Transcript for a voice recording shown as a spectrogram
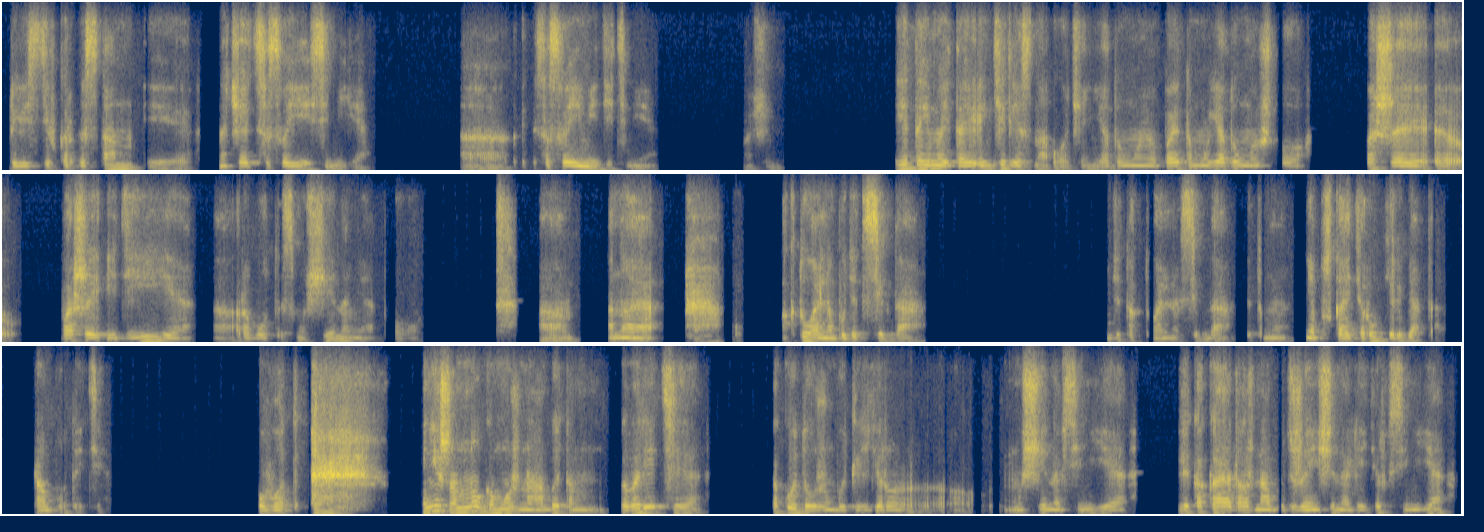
привести в Кыргызстан и начать со своей семьи, э, со своими детьми. В общем. И это им это интересно очень. Я думаю, поэтому я думаю, что ваши, э, ваши идеи работы с мужчинами, то она актуальна будет всегда будет актуально всегда. Поэтому не опускайте руки, ребята, работайте. Вот. Конечно, много можно об этом говорить. Какой должен быть лидер э, мужчина в семье, или какая должна быть женщина-лидер в семье.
